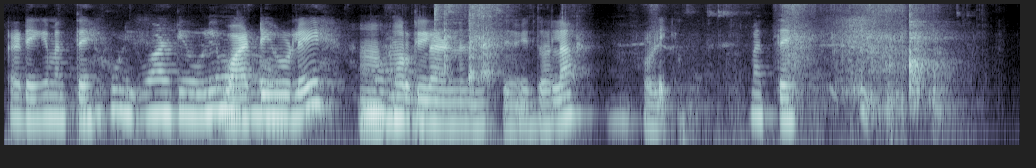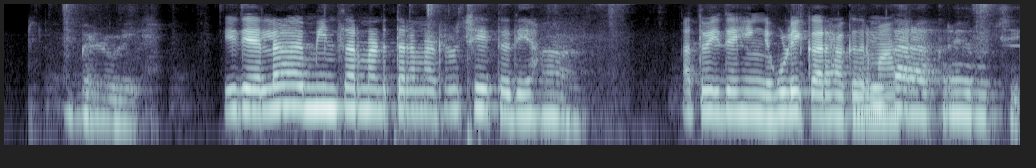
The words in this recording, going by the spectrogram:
ಕಡೆಗೆ ಮತ್ತೆ ಹುಳಿ ಹುಳಿ ವಾಟಿ ಹುಳಿ ಮುರುಗಲ ಹಣ್ಣು ಇದು ಅಲ್ಲ ಹುಳಿ. ಮತ್ತೆ ಬೆಳ್ಳುಳ್ಳಿ. ಇದೆಲ್ಲ ಮೀನು ಸಾರು ಮಾಡೋ ಥರ ಮಾಡ್ರೆ ರುಚಿ ಆಯ್ತದೆಯಾ? ಅಥವಾ ಇದೆ ಹಿಂಗೆ ಹುಳಿ ಖಾರ ಹಾಕಿದ್ರೆ ಮಾತ್ರ? ರುಚಿ.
